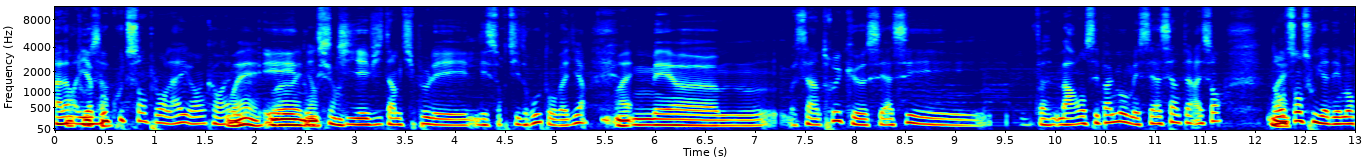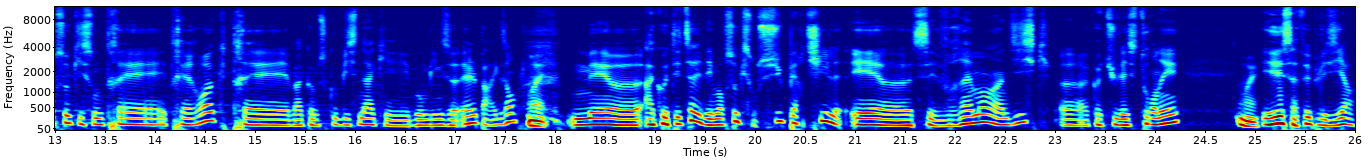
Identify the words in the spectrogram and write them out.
Alors il y a ça. beaucoup de samples en live hein, quand même, Ouais, et ouais, donc, bien ce sûr. qui évite un petit peu les, les sorties de route, on va dire. Ouais. Mais euh, bah, c'est un truc, euh, c'est assez. Enfin, marrant, c'est pas le mot, mais c'est assez intéressant dans Ouais. le sens où il y a des morceaux qui sont très très rock, très bah, comme Scooby Snack et Bombing the Hell par exemple. Ouais. Mais euh, à côté de ça, il y a des morceaux qui sont super chill et euh, c'est vraiment un disque euh, que tu laisses tourner Ouais. et ça fait plaisir.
